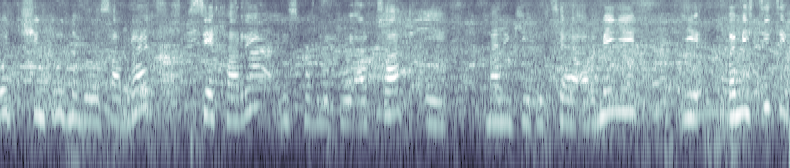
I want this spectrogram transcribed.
Очень трудно было собрать все хоры Республики Арцах и маленькие певцы Армении, и поместить их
